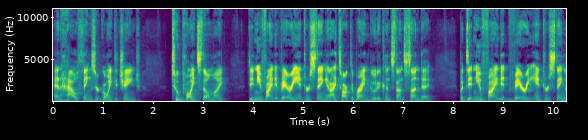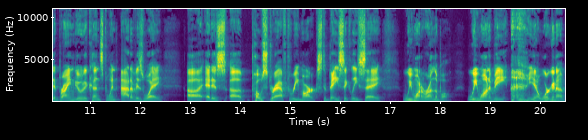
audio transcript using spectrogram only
and how things are going to change. Two points though, Mike. Didn't you find it very interesting? And I talked to Brian Gutekunst on Sunday, but didn't you find it very interesting that Brian Gutekunst went out of his way uh, at his uh, post draft remarks to basically say, we want to run the ball. We want to be, you know, we're going to,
